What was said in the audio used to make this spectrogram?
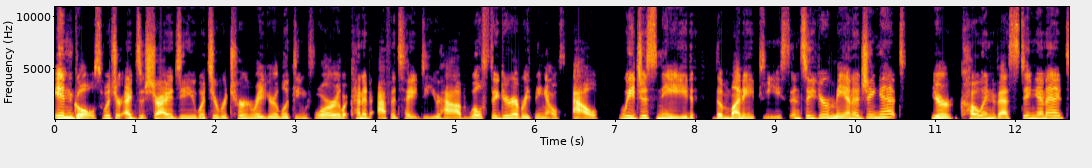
end goals. What's your exit strategy? What's your return rate you're looking for? What kind of appetite do you have? We'll figure everything else out. We just need the money piece. And so you're managing it, you're co investing in it,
